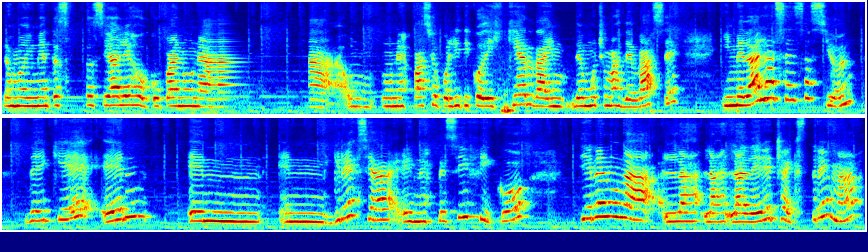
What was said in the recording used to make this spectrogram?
los movimientos sociales ocupan una, un, espacio político de izquierda y de mucho más de base, y me da la sensación de que en, en, en Grecia en específico tienen una, la, la, derecha extrema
